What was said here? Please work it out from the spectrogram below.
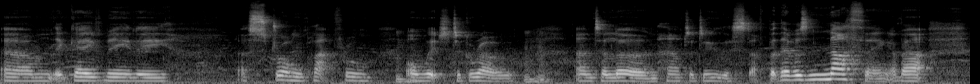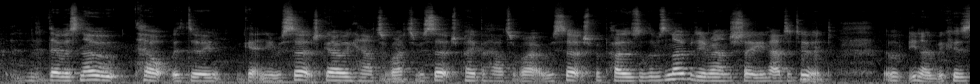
Um, it gave me the a strong platform Mhm. on which to grow Mhm. and to learn how to do this stuff. But there was nothing about there was no help with doing getting your research going, how to write a research paper, how to write a research proposal. There was nobody around to show you how to do it. There were- You know, because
